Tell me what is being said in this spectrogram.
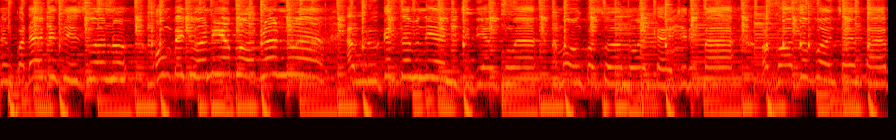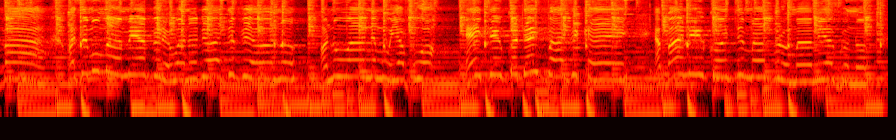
Ne nkwadaa bi si soɔ no, ɔmbɛdwo ɔne abɔ ɔbra no a, awuru kasɛm ne anigyedeɛ nko a, ama ɔnkɔ soɔ no. Enti nkwadaa yi fa ase kan, abaa ne kɔnti ma boro maame agu no, mahu ne ɔsɔfoɔ no yɛ. Twɛnsɛm sensan nyɛ adwuma no anidi. Nanso me ma igwa so de metwere no pa.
